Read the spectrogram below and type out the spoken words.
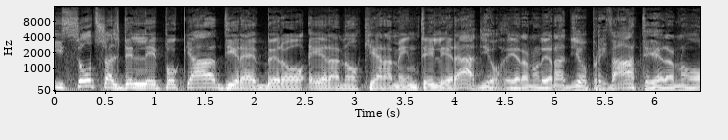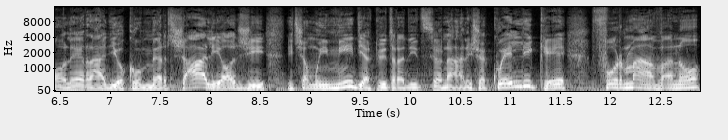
I social dell'epoca direbbero erano chiaramente le radio, erano le radio private, erano le radio commerciali, oggi diciamo i media più tradizionali, cioè quelli che formavano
